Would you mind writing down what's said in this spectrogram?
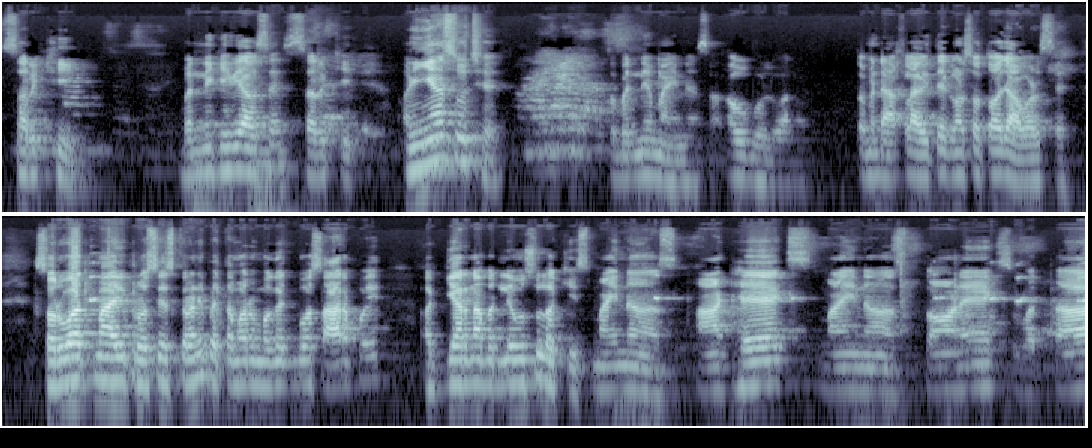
સરખી. બંને કેવી આવશે? સરખી. અહીંયા શું છે? તો બંને માઇનસ આવું બોલવાનું. તમે દાખલા આવી રીતે ગણશો તો જ આવડશે. શરૂઆતમાં આવી પ્રોસેસ કરવાની, પછી તમારું મગજ બહુ શાર્પ હોય અગિયાર ના બદલે હું શું લખીશ? માઇનસ આઠ એક્સ માઇનસ ત્રણ એક્સ વત્તા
